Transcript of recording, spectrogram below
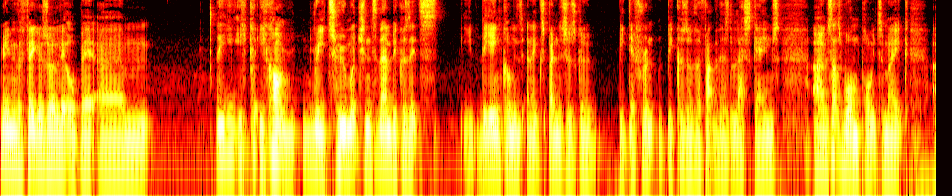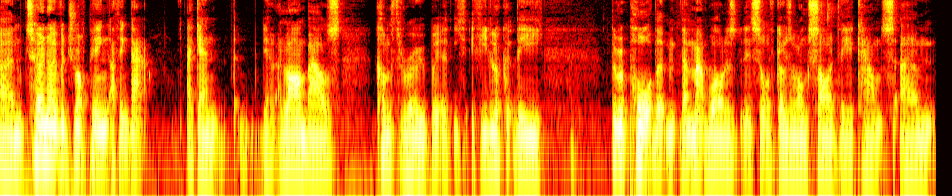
meaning the figures are a little bit. Um, you you can't read too much into them because it's the income and expenditure is going to be different because of the fact that there's less games. Um, so that's one point to make. Um, turnover dropping, I think that again, you know, alarm bells come through. But if you look at the the report that that Matt Wild it sort of goes alongside the accounts. Um,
